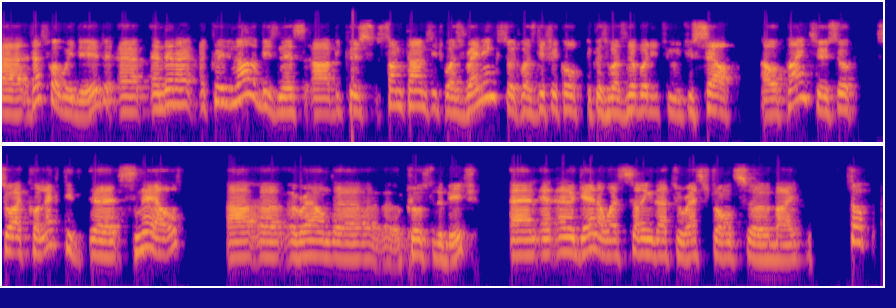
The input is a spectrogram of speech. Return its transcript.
uh, that's what we did. Uh, and then I, I, created another business uh, because sometimes it was raining. So it was difficult because there was nobody to, to sell our pine to. So so I collected uh, snails uh, uh, around close to the beach, and, and and again I was selling that to restaurants by. So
